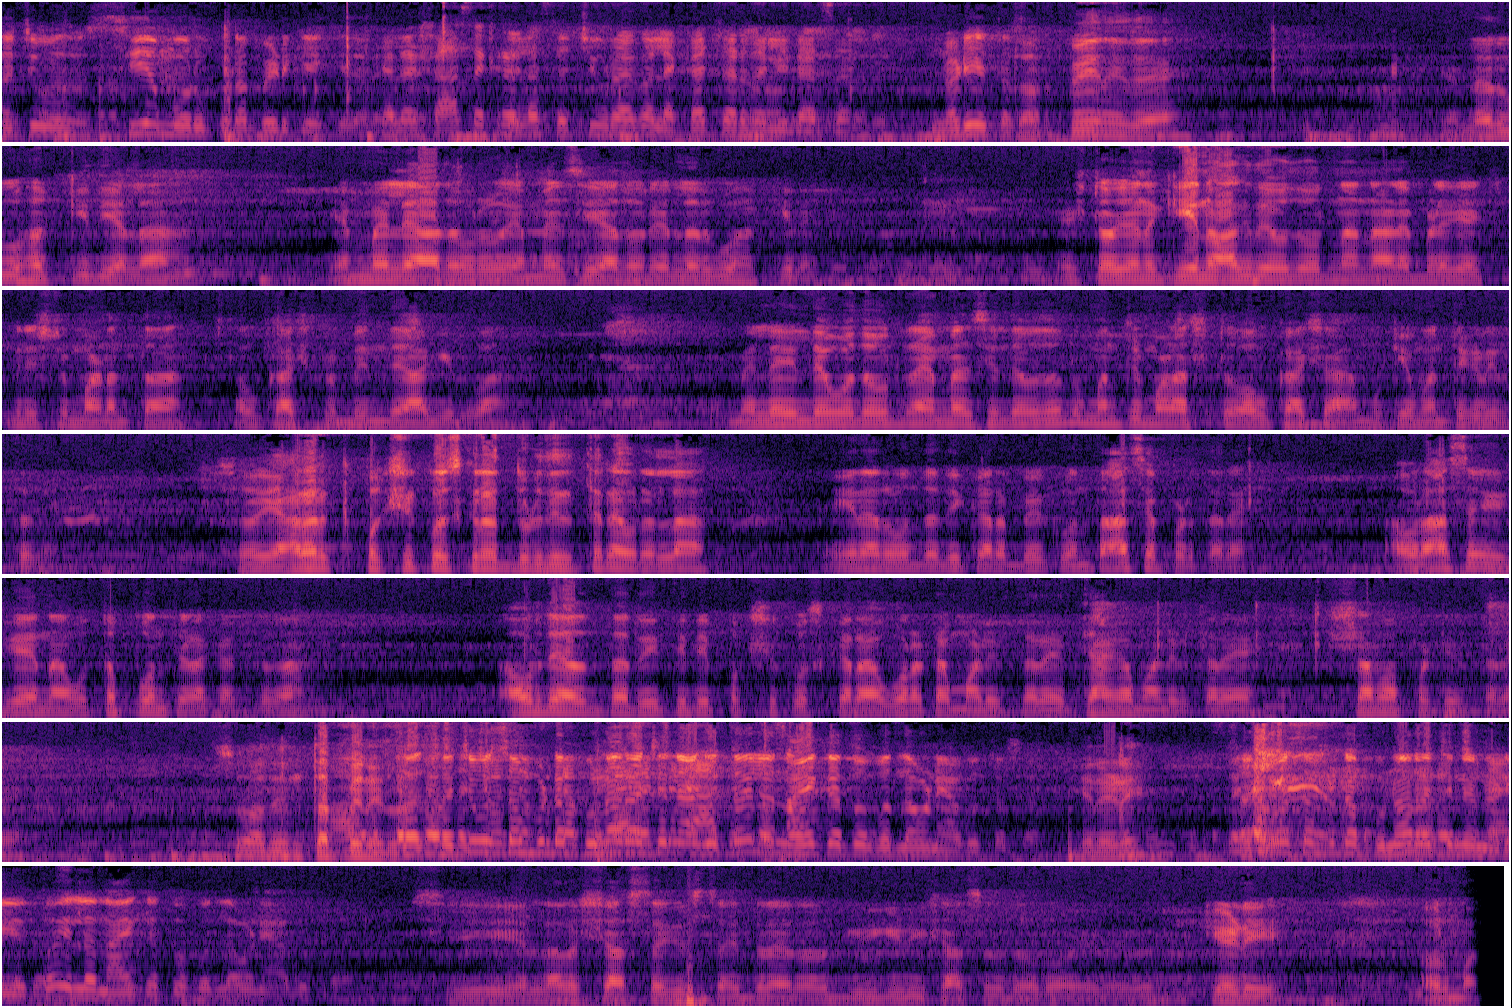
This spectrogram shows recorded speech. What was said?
ಸಚಿವ ಸಿಎಂ ಅವರು ಕೂಡ ಬೇಡಿಕೆ ಇಟ್ಟಿದ್ದಾರೆ ಕೆಲ ಶಾಸಕರೆಲ್ಲ ಸಚಿವರಾಗೋ ಲೆಕ್ಕಾಚಾರದಲ್ಲಿದ್ದಾರೆ ಸರ್. ನಡೆಯುತ್ತೆ ಸರ್? ತಪ್ಪೇನಿದೆ. ಎಲ್ಲರಿಗೂ ಹಕ್ಕಿದೆಯಲ್ಲ. ಎಂ ಎಲ್ ಎ ಆದವರು ಎಂ ಎಲ್ ಸಿ ಆದವರು ಎಲ್ಲರಿಗೂ ಹಕ್ಕಿದೆ. ಎಷ್ಟೋ ಜನಕ್ಕೆ ಏನು ಆಗದೆ ಹೋದವ್ರನ್ನ ನಾಳೆ ಬೆಳಗ್ಗೆ ಮಿನಿಸ್ಟರ್ ಮಾಡೋಂಥ ಅವಕಾಶಗಳು ಬಿಂದೆ ಆಗಿಲ್ವಾ? ಎಂ ಎಲ್ ಎ ಇಲ್ಲದೆ ಹೋದವ್ರನ್ನ ಎಂ ಎಲ್ ಸಿ ಇಲ್ಲದೆ ಹೋದವ್ರನ್ನ ಮಂತ್ರಿ ಮಾಡೋಷ್ಟು ಅವಕಾಶ ಮುಖ್ಯಮಂತ್ರಿಗಳಿರ್ತದೆ. ಸೊ ಯಾರು ಪಕ್ಷಕ್ಕೋಸ್ಕರ ದುಡಿದಿರ್ತಾರೆ, ಅವರೆಲ್ಲ ಏನಾದ್ರು ಒಂದು ಅಧಿಕಾರ ಬೇಕು ಅಂತ ಆಸೆ ಪಡ್ತಾರೆ. ಅವ್ರ ಆಸೆಗೆ ನಾವು ತಪ್ಪು ಅಂತ ಹೇಳೋಕ್ಕಾಗ್ತದ? ಅವ್ರದ್ದೇ ಆದಂಥ ರೀತಿಯಲ್ಲಿ ಪಕ್ಷಕ್ಕೋಸ್ಕರ ಹೋರಾಟ ಮಾಡಿರ್ತಾರೆ, ತ್ಯಾಗ ಮಾಡಿರ್ತಾರೆ, ಶ್ರಮ ಪಟ್ಟಿರ್ತಾರೆ. ಸೊ ಅದೇನು ತಪ್ಪೇನಿಲ್ಲ. ಸಚಿವ ಸಂಪುಟ ಪುನರಚನೆ ಆಗುತ್ತಾ ಇಲ್ಲ ನಾಯಕತ್ವ ಬದಲಾವಣೆ ಆಗುತ್ತಾ ಸರ್? ಏನು ಹೇಳಿ? ಸಚಿವ ಸಂಪುಟ ಪುನರಚನೆ ನಡೆಯುತ್ತೋ ಇಲ್ಲ ನಾಯಕತ್ವ ಬದಲಾವಣೆ ಆಗುತ್ತಾ? ಎಲ್ಲರೂ ಶಾಸ್ತ್ರ ಗಿಸ್ತಾ ಇದ್ರೆ ಗಿಳಿ ಗಿಳಿ ಶಾಸ್ತ್ರದವರು ಕೇಳಿ ಅವ್ರ ಮಾತು.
